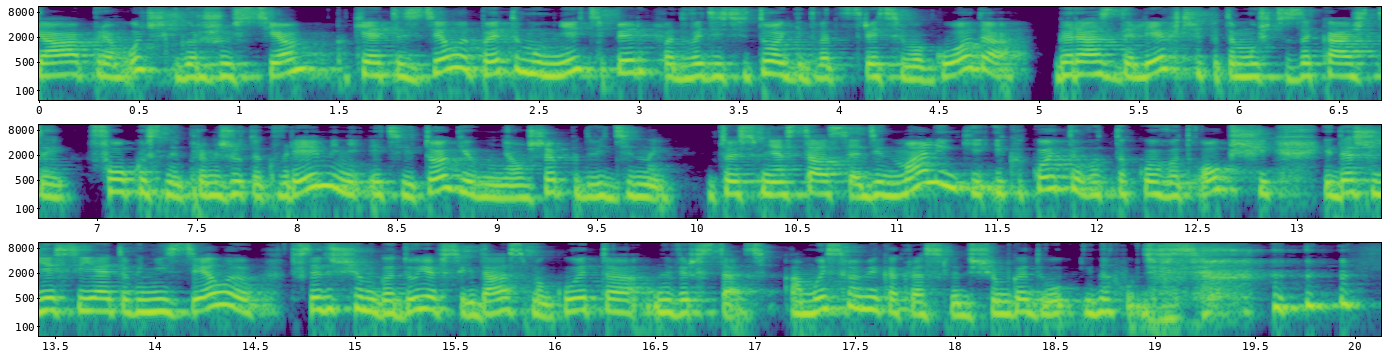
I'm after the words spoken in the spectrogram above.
я прям очень горжусь тем, как я это сделала, поэтому мне теперь подводить итоги 23 года гораздо легче, потому что за каждый фокусный промежуток времени эти итоги у меня уже подведены. То есть у меня остался один маленький и какой-то вот такой вот общий. И даже если я этого не сделаю, в следующем году я всегда смогу это наверстать. А мы с вами как раз в следующем году и находимся.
